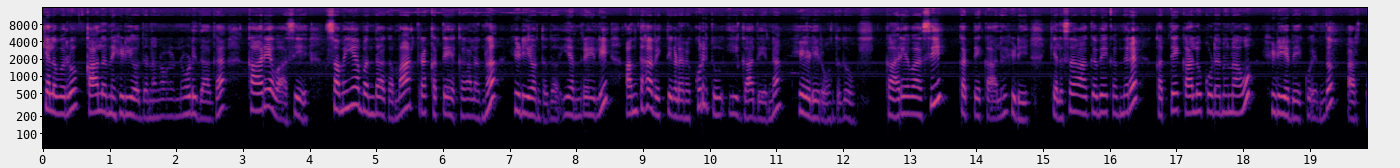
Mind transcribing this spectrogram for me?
ಕೆಲವರು ಕಾಲನ್ನು ಹಿಡಿಯೋದನ್ನು ನೋಡಿದಾಗ ಕಾರ್ಯವಾಸಿ ಸಮಯ ಬಂದಾಗ ಮಾತ್ರ ಕತ್ತೆಯ ಕಾಲನ್ನು ಹಿಡಿಯುವಂಥದ್ದು. ಅಂದರೆ ಇಲ್ಲಿ ಅಂತಹ ವ್ಯಕ್ತಿಗಳನ್ನು ಕುರಿತು ಈ ಗಾದೆಯನ್ನು ಹೇಳಿರುವಂಥದ್ದು. ಕಾರ್ಯವಾಸಿ ಕತ್ತೆ ಕಾಲು ಹಿಡಿ. ಕೆಲಸ ಆಗಬೇಕಂದರೆ ಕತ್ತೆ ಕಾಲು ಕೂಡ ನಾವು ಹಿಡಿಯಬೇಕು ಎಂದು ಅರ್ಥ.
